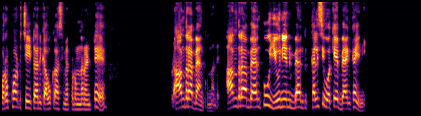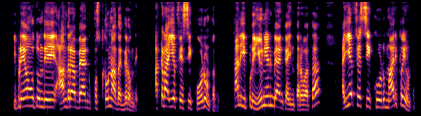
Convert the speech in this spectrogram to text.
పొరపాటు చేయటానికి అవకాశం ఎక్కడ ఉందనంటే ఇప్పుడు ఆంధ్రా బ్యాంక్ ఉందండి. ఆంధ్రా బ్యాంకు యూనియన్ బ్యాంక్ కలిసి ఒకే బ్యాంక్ అయినాయి. ఇప్పుడు ఏమవుతుంది? ఆంధ్రా బ్యాంక్ పుస్తకం నా దగ్గర ఉంది. అక్కడ ఐఎఫ్ఎస్సి కోడ్ ఉంటుంది. కానీ ఇప్పుడు యూనియన్ బ్యాంక్ అయిన తర్వాత ఐఎఫ్ఎస్సి కోడ్ మారిపోయి ఉంటుంది.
